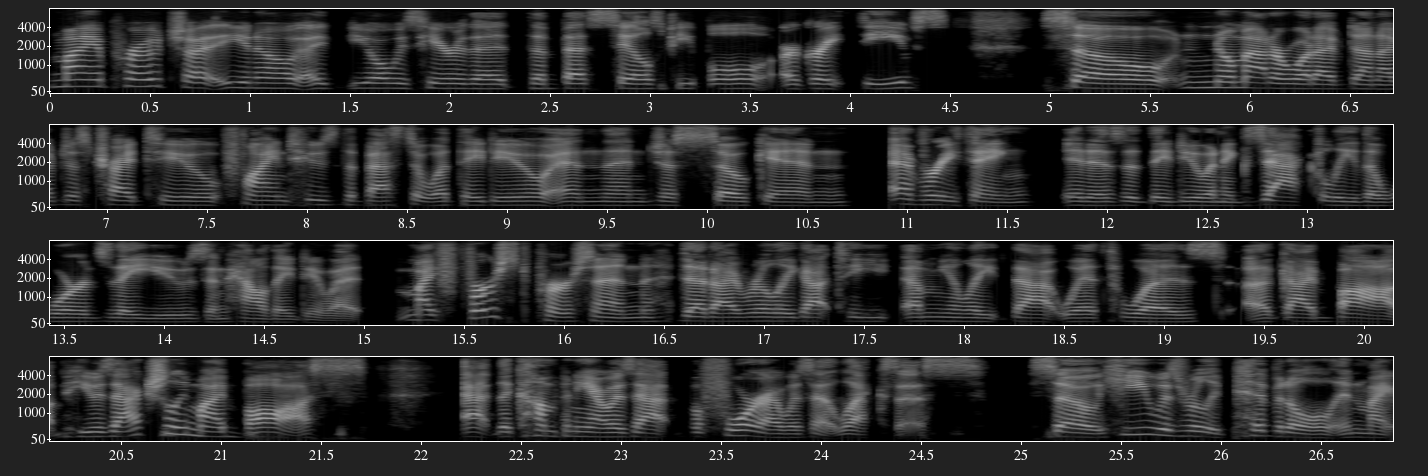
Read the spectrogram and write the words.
my approach. I, you know, I, you always hear that the best salespeople are great thieves. So no matter what I've done, I've just tried to find who's the best at what they do and then just soak in everything it is that they do and exactly the words they use and how they do it. My first person that I really got to emulate that with was a guy, Bob. He was actually my boss at the company I was at before I was at Lexis So he was really pivotal in my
